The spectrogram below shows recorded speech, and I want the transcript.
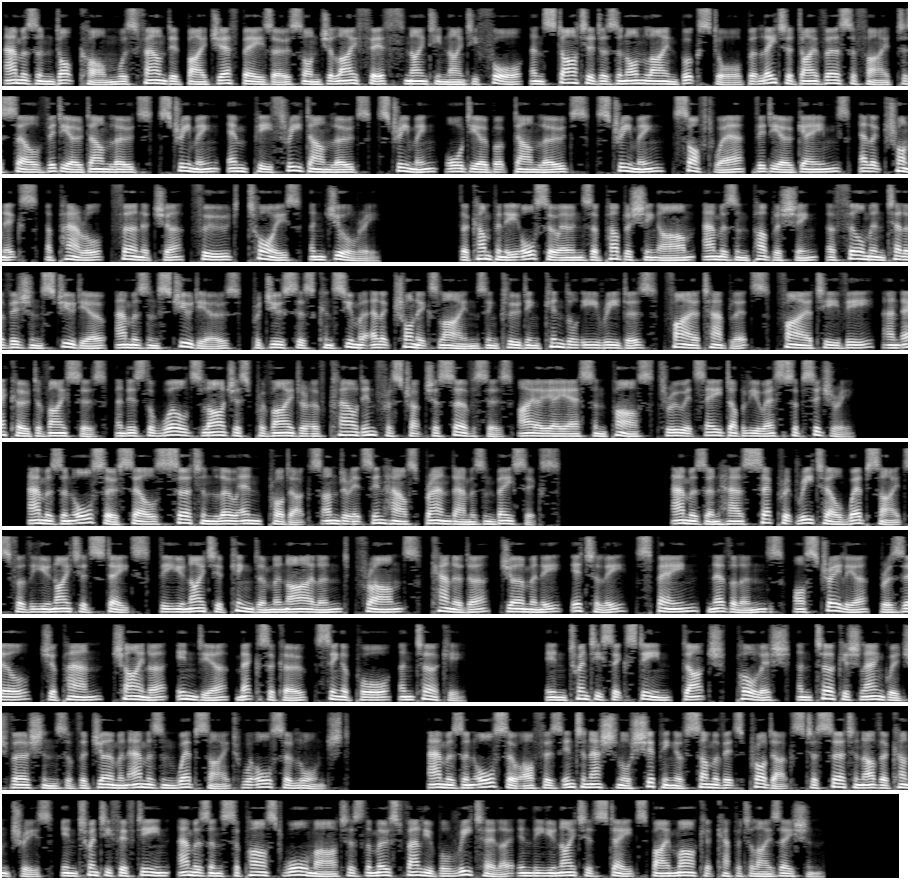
Amazon.com was founded by Jeff Bezos on July 5, 1994, and started as an online bookstore but later diversified to sell video downloads, streaming, MP3 downloads, streaming, audiobook downloads, streaming, software, video games, electronics, apparel, furniture, food, toys, and jewelry. The company also owns a publishing arm, Amazon Publishing, a film and television studio, Amazon Studios, produces consumer electronics lines including Kindle e-readers, Fire tablets, Fire TV, and Echo devices, and is the world's largest provider of cloud infrastructure services IaaS and PaaS through its AWS subsidiary. Amazon also sells certain low-end products under its in-house brand Amazon Basics. Amazon has separate retail websites for the United States, the United Kingdom and Ireland, France, Canada, Germany, Italy, Spain, Netherlands, Australia, Brazil, Japan, China, India, Mexico, Singapore, and Turkey. In 2016, Dutch, Polish, and Turkish language versions of the German Amazon website were also launched. Amazon also offers international shipping of some of its products to certain other countries. In 2015, Amazon surpassed Walmart as the most valuable retailer in the United States by market capitalization.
